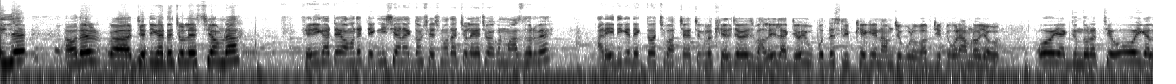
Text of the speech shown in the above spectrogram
এই যে আমাদের জেটি ঘাটে চলে এসেছি আমরা। ফেরিঘাটে আমাদের টেকনিশিয়ান একদম শেষ মাথায় চলে গেছে এখন মাছ ধরবে। আর এইদিকে দেখতে পাচ্ছি বাচ্চা কাচ্চাগুলো খেলছে বেশ ভালোই লাগছে। ওই উপর দিয়ে স্লিপ খেয়ে খেয়ে নামছে পুরো। ভাবছি একটু করে আমরাও যাব। ওই একজন দৌড়াচ্ছে ওই গেল।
